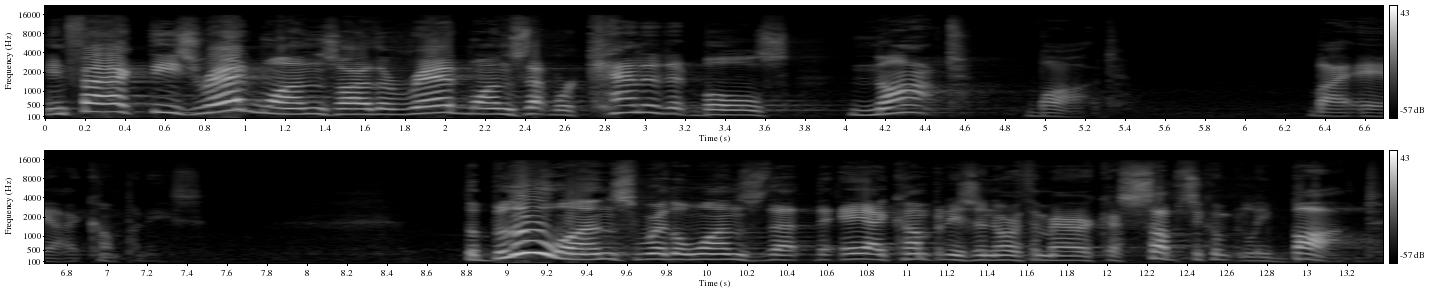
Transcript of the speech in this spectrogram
In fact, these red ones are the red ones that were candidate bulls not bought by AI companies. The blue ones were the ones that the AI companies in North America subsequently bought.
